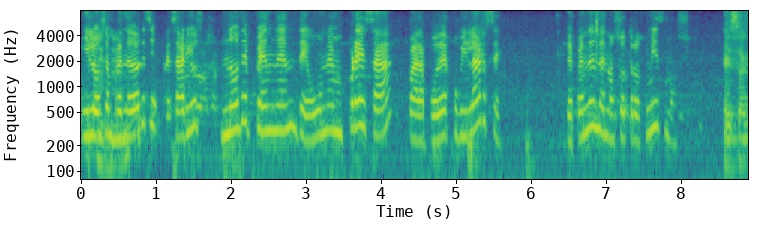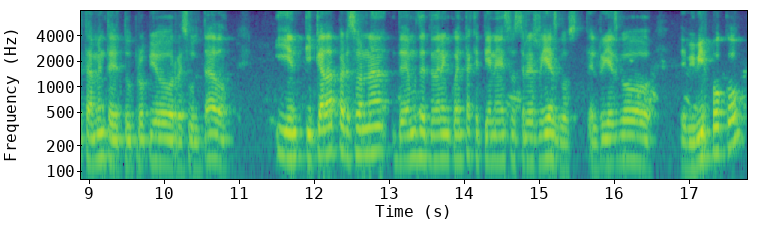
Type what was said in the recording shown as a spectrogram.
Y los emprendedores y empresarios no dependen de una empresa para poder jubilarse, dependen de nosotros mismos. Exactamente, de tu propio resultado. Y, y cada persona debemos de tener en cuenta que tiene esos tres riesgos. El riesgo de vivir poco,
